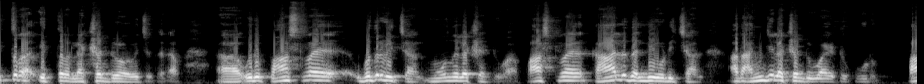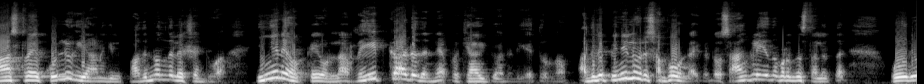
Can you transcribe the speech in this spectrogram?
ഇത്ര ഇത്ര ലക്ഷം രൂപ വെച്ച് തരാം. ഒരു പാസ്റ്ററെ ഉപദ്രവിച്ചാൽ മൂന്ന് ലക്ഷം രൂപ പാസ്റ്ററെ കാൽ തല്ലി ഓടിച്ചാൽ അത് അഞ്ച് ലക്ഷം രൂപ ആയിട്ട് കൂടും. പാസ്റ്ററെ കൊല്ലുകയാണെങ്കിൽ പതിനൊന്ന് ലക്ഷം രൂപ. ഇങ്ങനെയൊക്കെയുള്ള റേറ്റ് കാർഡ് തന്നെ പ്രഖ്യാപിക്കുവാനിടയായി തീർന്നു അതിന് പിന്നിൽ ഒരു സംഭവം ഉണ്ടായി കേട്ടോ. സാംഗ്ലി എന്ന് പറയുന്ന സ്ഥലത്ത് ഒരു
